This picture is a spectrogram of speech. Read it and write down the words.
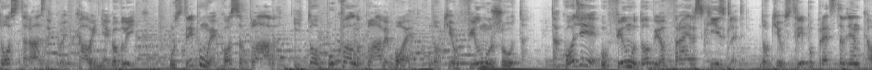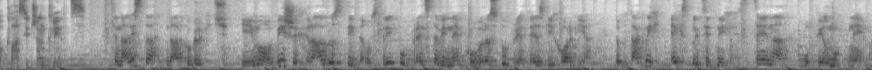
dosta razlikuje, kao i njegov lik. U stripu mu je kosa plava, i to bukvalno plave boje, dok je u filmu žuta. Takođe je u filmu dobio frajerski izgled, dok je u stripu predstavljen kao klasičan klinac. Scenarista Darko Grkić je imao više hrabrosti da u stripu predstavi neku vrstu prijateljskih orgija, dok takvih eksplicitnih scena u filmu nema.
